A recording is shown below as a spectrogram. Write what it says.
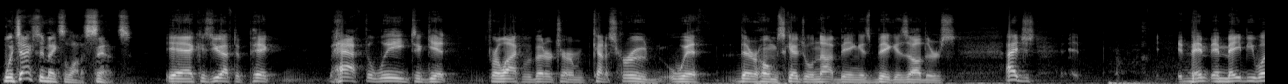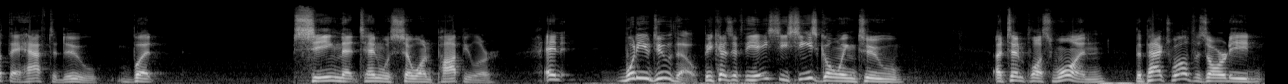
which actually makes a lot of sense. Yeah, because you have to pick half the league to get, for lack of a better term, kind of screwed with their home schedule not being as big as others. I just it may, it may be what they have to do, but seeing that 10 was so unpopular. And what do you do, though? Because if the ACC is going to a 10 plus 1, the Pac 12 has already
